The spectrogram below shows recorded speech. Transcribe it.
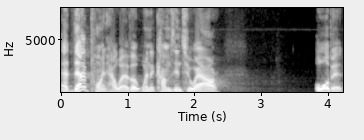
At that point, however, when it comes into our orbit,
